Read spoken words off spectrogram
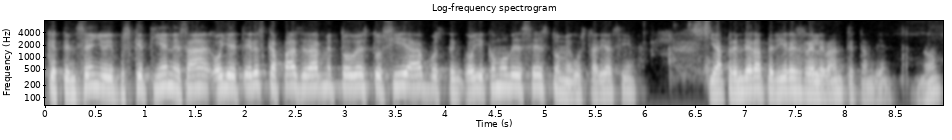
Que, te enseño y pues, ¿qué tienes? Ah, oye, ¿eres capaz de darme todo esto? Sí, ah, pues, oye, ¿cómo ves esto? Me gustaría así. Y aprender a pedir es relevante también, ¿no?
